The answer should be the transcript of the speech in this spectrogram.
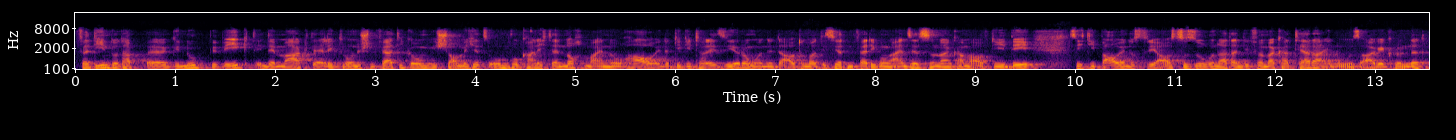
verdient und habe äh, genug bewegt in dem Markt der elektronischen Fertigung. Ich schaue mich jetzt um, wo kann ich denn noch mein Know-how in der Digitalisierung und in der automatisierten Fertigung einsetzen? Und dann kam er auf die Idee, sich die Bauindustrie auszusuchen und hat dann die Firma Caterra in den USA gegründet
